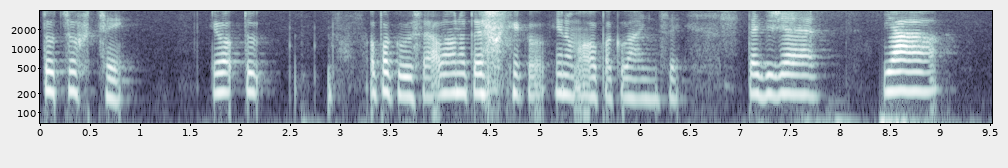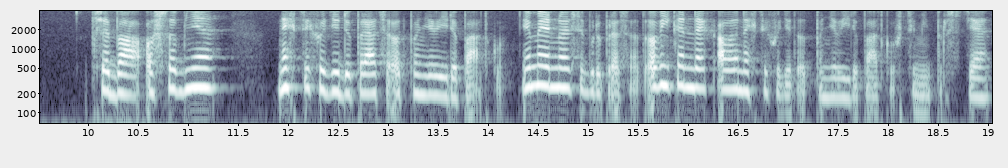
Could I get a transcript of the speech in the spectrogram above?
to, co chci. Jo, to opakuju se, ale ono to je fakt jako jenom o opakování si. Takže já třeba osobně nechci chodit do práce od pondělí do pátku. Je mi jedno, jestli budu pracovat o víkendech, ale nechci chodit od pondělí do pátku. Chci mít prostě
